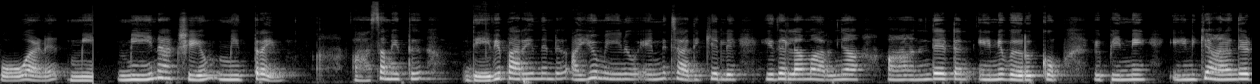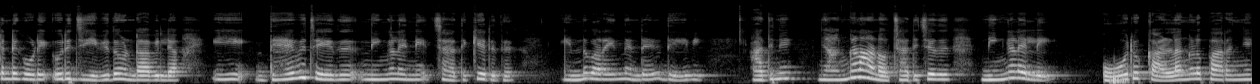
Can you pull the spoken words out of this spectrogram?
പോവുകയാണ് മീ മീനാക്ഷിയും മിത്രയും. ആ സമയത്ത് ദേവി പറയുന്നുണ്ട് അയ്യോ മീനു എന്നെ ചതിക്കല്ലേ? ഇതെല്ലാം അറിഞ്ഞ ആനന്ദേട്ടൻ എന്നെ വെറുക്കും. പിന്നെ എനിക്ക് ആനന്ദേട്ടന്റെ കൂടെ ഒരു ജീവിതം ഉണ്ടാവില്ല. ഈ ദയവ് ചെയ്ത് നിങ്ങൾ എന്നെ ചതിക്കരുത് എന്ന് പറയുന്നുണ്ട് ദേവി. അതിന് ഞങ്ങളാണോ ചതിച്ചത്? നിങ്ങളല്ലേ ഓരോ കള്ളങ്ങൾ പറഞ്ഞ്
